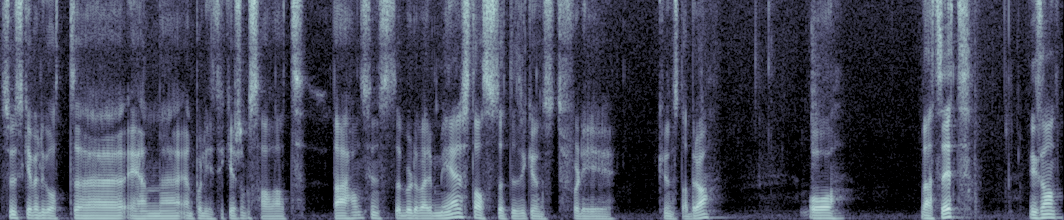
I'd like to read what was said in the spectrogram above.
Så husker jeg veldig godt eh, en, en, politiker som sa at nei, han syntes det burde være mer statsstøtte til kunst fordi kunst er bra. Og that's it. Ikke sant?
